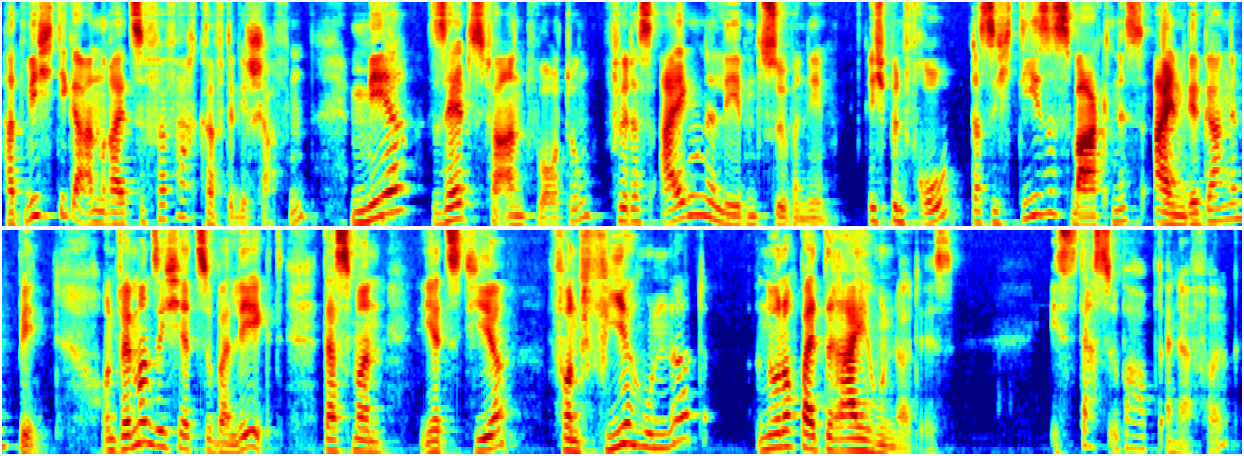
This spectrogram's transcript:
hat wichtige Anreize für Fachkräfte geschaffen, mehr Selbstverantwortung für das eigene Leben zu übernehmen. Ich bin froh, dass ich dieses Wagnis eingegangen bin. Und wenn man sich jetzt überlegt, dass man jetzt hier von 400 nur noch bei 300 ist. Ist das überhaupt ein Erfolg?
